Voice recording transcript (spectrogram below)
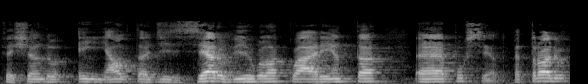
fechando em alta de 0,40%. É, Petróleo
